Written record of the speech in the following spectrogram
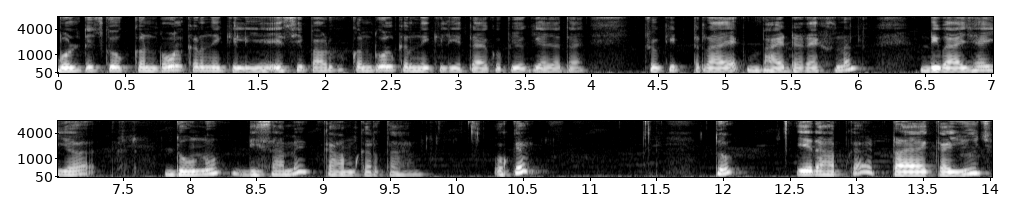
वोल्टेज को कंट्रोल करने के लिए, एसी पावर को कंट्रोल करने के लिए ट्रायक का उपयोग किया जाता है। क्योंकि ट्रायक बाई डायरेक्शनल डिवाइस है, यह दोनों दिशा में काम करता है। ओके? तो ये रहा आपका ट्रायक का यूज़।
